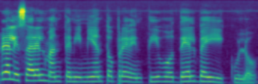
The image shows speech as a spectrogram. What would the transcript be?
realizar el mantenimiento preventivo del vehículo,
